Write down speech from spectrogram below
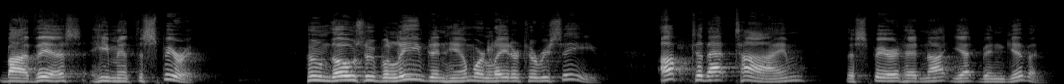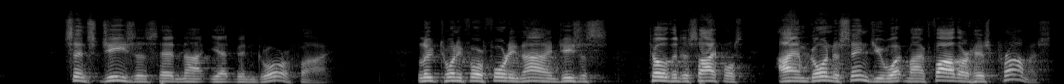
By this, he meant the Spirit, whom those who believed in him were later to receive. Up to that time, the Spirit had not yet been given since Jesus had not yet been glorified. Luke 24 49, Jesus told the disciples, I am going to send you what my Father has promised,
